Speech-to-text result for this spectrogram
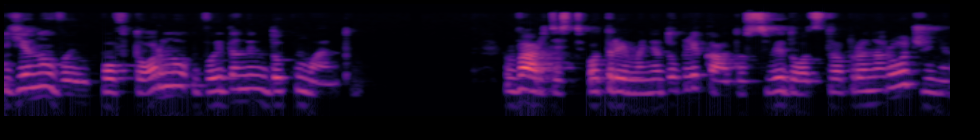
є новим повторно виданим документом. Вартість отримання дублікату свідоцтва про народження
